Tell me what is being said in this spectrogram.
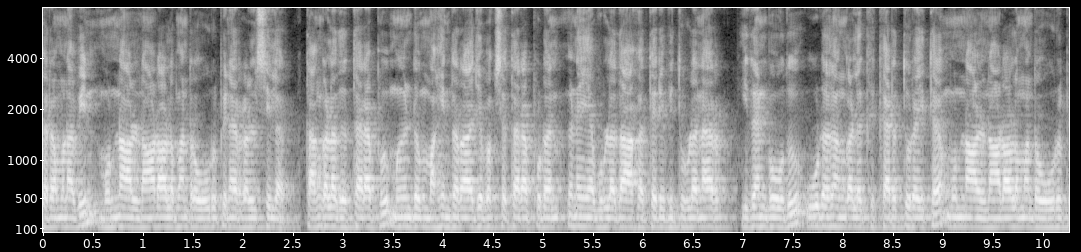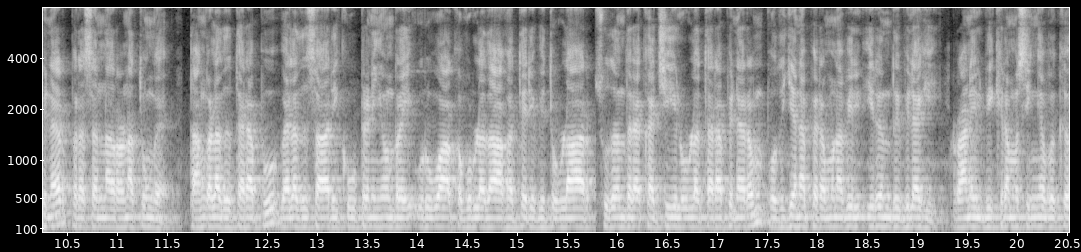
பெரமுனவின் முன்னாள் நாடாளுமன்ற உறுப்பினர்கள் சிலர் தங்களது தரப்பு மீண்டும் மஹிந்த ராஜபக்ஷ தரப்புடன் இணைய உள்ளதாக தெரிவித்துள்ளனர். இதன்போது ஊடகங்களுக்கு கருத்துரைத்த முன்னாள் நாடாளுமன்ற உறுப்பினர் பிரசன்ன ரணதுங்க தங்களது தரப்பு வலதுசாரி கூட்டணியொன்றை உருவாக்க உள்ளதாக தெரிவித்துள்ளார். சுதந்திர கட்சியில் உள்ள தரப்பினரும் பொதுஜன பெரமுனவில் இருந்து விலகி ரணில் விக்ரம் விக்ரமசிங்கவுக்கு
